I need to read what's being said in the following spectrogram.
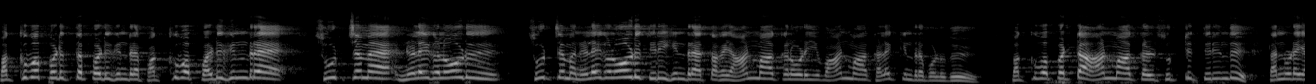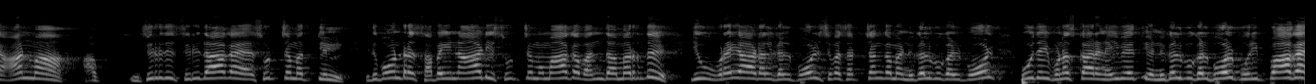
பக்குவப்படுத்தப்படுகின்ற பக்குவப்படுகின்ற சூட்சம நிலைகளோடு சூட்சம நிலைகளோடு திரிகின்ற அத்தகைய ஆன்மாக்களோடு இவ் ஆன்மா கலக்கின்ற பொழுது பக்குவப்பட்ட ஆன்மாக்கள் சுற்றித் திரிந்து தன்னுடைய ஆன்மா சிறிது சிறிதாக சூட்சமத்தில் இது போன்ற சபை நாடி சூட்சமமாக வந்தமர்ந்து இவ் உரையாடல்கள் போல் சிவசற்சங்கம நிகழ்வுகள் போல் பூஜை புனஸ்கார நைவேத்திய நிகழ்வுகள் போல் குறிப்பாக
